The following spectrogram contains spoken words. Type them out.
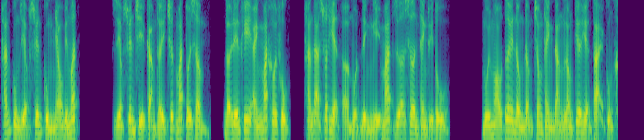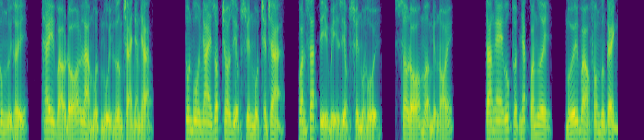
hắn cùng diệp xuyên cùng nhau biến mất. Diệp xuyên chỉ cảm thấy trước mắt tối sầm, đợi đến khi ánh mắt khôi phục, hắn đã xuất hiện ở một đỉnh nghỉ mát giữa sơn thanh thủy tú. Mùi máu tươi nồng đậm trong thành đằng long kia hiện tại cũng không ngửi thấy thay vào đó là một mùi hương trà nhàn nhạt, nhạt. Tôn vô nhai rót cho diệp xuyên một chén trà quan sát tỉ mỉ diệp xuyên một hồi sau đó mở miệng nói ta nghe úc thuật nhắc qua ngươi mới vào phong vương cảnh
